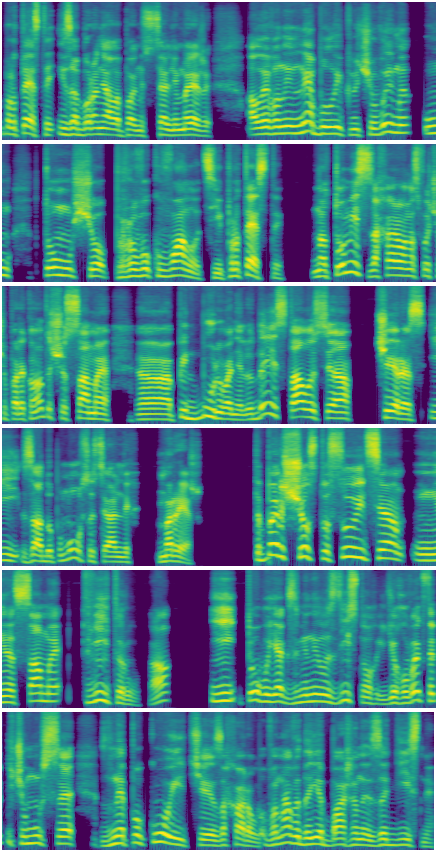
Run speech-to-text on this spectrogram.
протести і забороняла певні соціальні мережі, але вони не були ключовими у тому, що провокувало ці протести. Натомість Захарова нас хоче переконати, що саме е, підбурювання людей сталося через і за допомогою соціальних мереж. Тепер, що стосується саме Твіттеру, а? і того, як змінилось дійсно його вектор, і чому все непокоїть е, Захарову. Вона видає бажане за дійсне.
